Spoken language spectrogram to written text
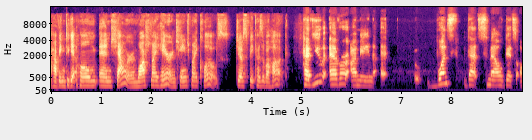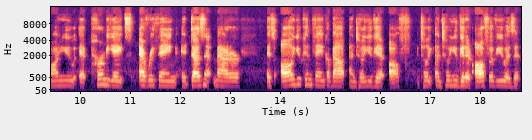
having to get home and shower and wash my hair and change my clothes just because of a hug. Have you ever, I mean, eh, once that smell gets on you, it permeates everything. It doesn't matter. It's all you can think about until you get off until until you get it off of you. Is it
